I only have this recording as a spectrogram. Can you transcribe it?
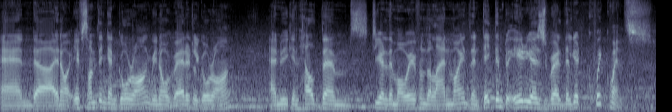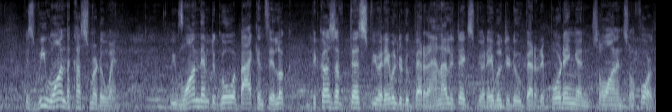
and uh, you know, if something can go wrong, we know where it'll go wrong, and we can help them steer them away from the landmines and take them to areas where they'll get quick wins. Because we want the customer to win. We want them to go back and say, look, because of this, we were able to do better analytics, we were able to do better reporting, and so on and so forth.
